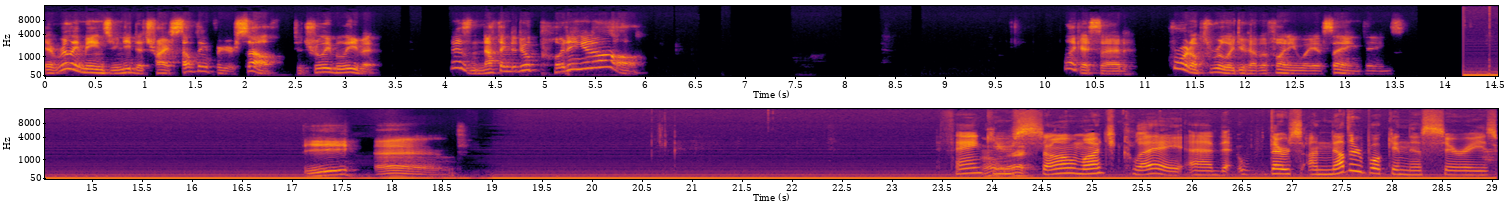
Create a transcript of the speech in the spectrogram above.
it really means you need to try something for yourself to truly believe it. It has nothing to do with pudding at all. Like I said, grown-ups really do have a funny way of saying things. The end. Thank All you right. so much, Clay. And there's another book in this series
